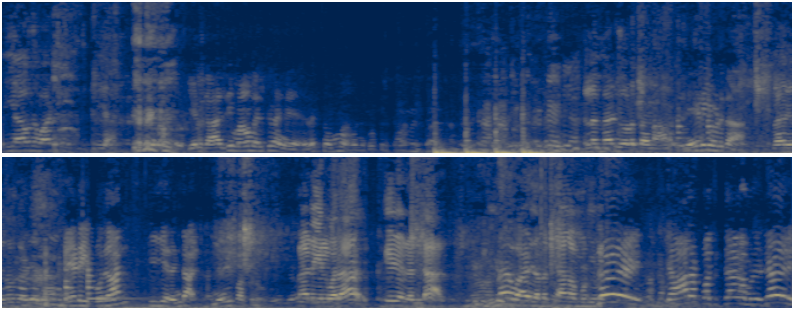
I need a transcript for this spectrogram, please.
நீயாவது வாழ்க்கையா எனக்கு ஆல்ரெடி மாமா இருக்கிறாங்க அதெல்லாம் சும்மா ஒண்ணு கூப்பிட்டு எல்லாம் மேடையோட தானா மேடையோடுதான் வேற எதுவும் கிடையாது மேடை ஒரு ஆள் கீழே ரெண்டாள். அந்த மாதிரி பார்க்கணும் மேடையில் வரால் கீழே ரெண்டாள். என்ன வாழ் அந்த தேங்காய் முடியும் டேய் யார பார்த்து தேங்காய் முடியும் டேய்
